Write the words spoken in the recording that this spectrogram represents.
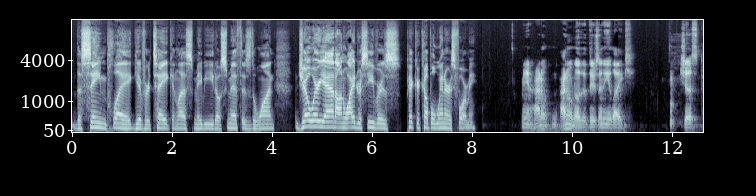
the same play, give or take, unless maybe Ito Smith is the one. Joe, where you at on wide receivers? Pick a couple winners for me. Man, I don't, I don't know that there's any like just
